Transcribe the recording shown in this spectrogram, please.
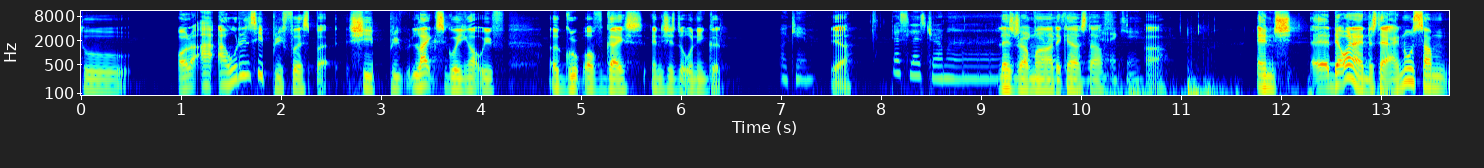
to, or I, I wouldn't say prefers, but she pre- likes going out with a group of guys, and she's the only girl. Okay. Yeah, That's less drama. Less drama, that kind of stuff. Okay. ah, and she, uh, that one I understand. I know some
